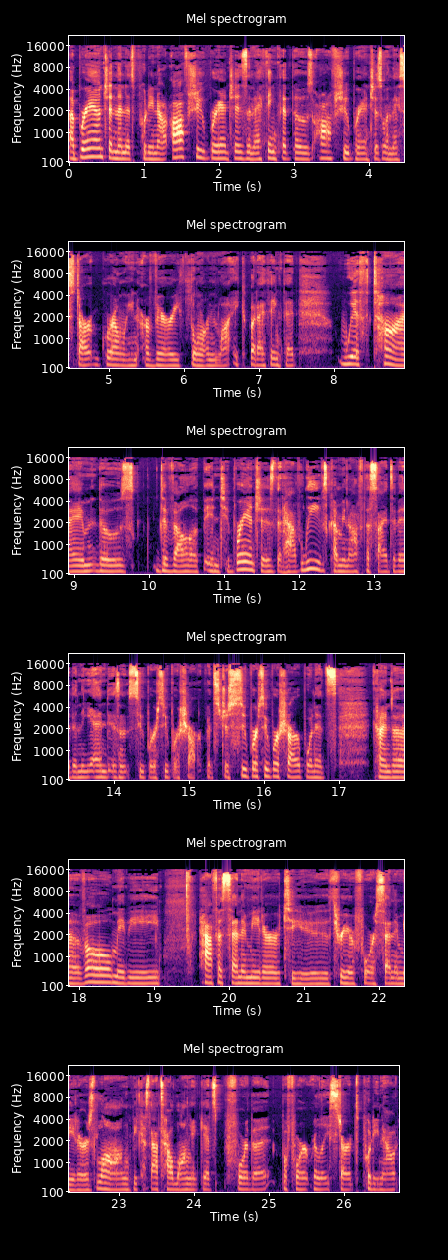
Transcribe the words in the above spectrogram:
a branch and then it's putting out offshoot branches. And I think that those offshoot branches, when they start growing, are very thorn like. But I think that with time, those develop into branches that have leaves coming off the sides of it and the end isn't super super sharp. It's just super super sharp when it's kind of oh maybe half a centimeter to three or four centimeters long because that's how long it gets before the before it really starts putting out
